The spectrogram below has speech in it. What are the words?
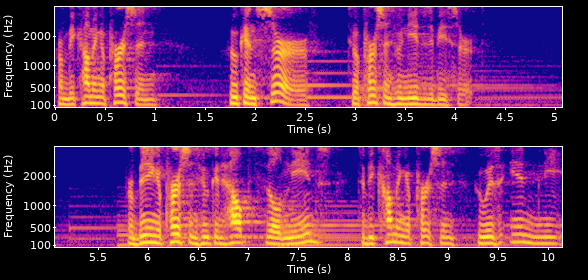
from becoming a person who can serve to a person who needs to be served. From being a person who can help fill needs to becoming a person who is in need.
